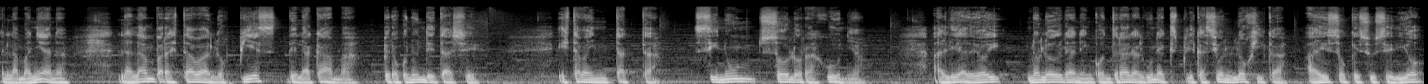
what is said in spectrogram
en la mañana, la lámpara estaba a los pies de la cama, pero con un detalle. Estaba intacta, sin un solo rasguño. Al día de hoy no logran encontrar alguna explicación lógica a eso que sucedió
